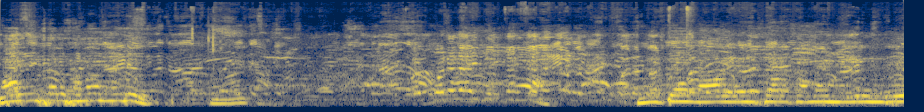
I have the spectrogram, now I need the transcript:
నాలుగు నిమిషాల సమయం ఉంది ఇంకా నాలుగు నిమిషాల సమయం మిగిలింది.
